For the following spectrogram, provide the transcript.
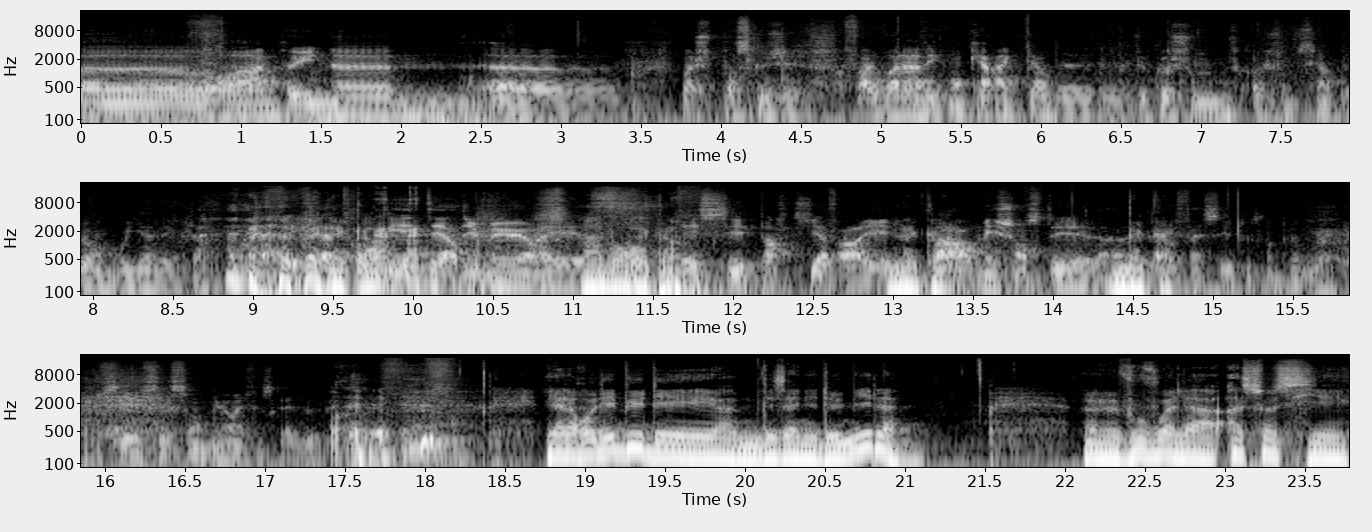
Euh, oh, un peu une. euh, moi, je pense que je. Enfin, voilà, avec mon caractère de, de- de cochon, je crois que je me suis un peu embrouillé avec la, avec la propriétaire du mur. Et, Ah bon, et c'est parti. Enfin, et de par méchanceté, elle a, D'accord. elle a effacé tout simplement. C'est son mur, il fait ce qu'elle veut. Et alors, au début des, euh, des années 2000, euh, vous voilà associé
